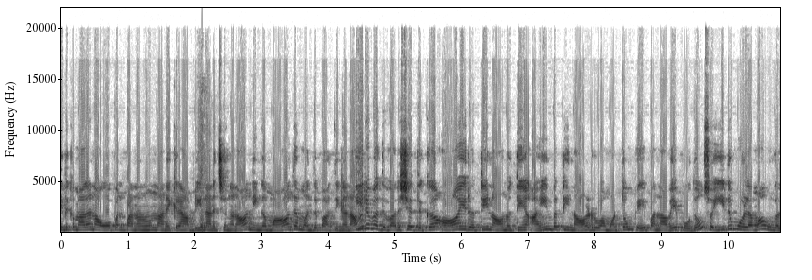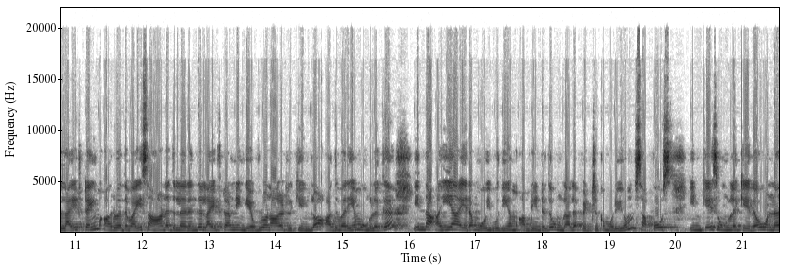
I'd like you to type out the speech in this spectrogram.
இதுக்கு மேலே நான் ஓப்பன் பண்ணணும்னு நினைக்கிறேன் அப்படின்னு நினச்சிங்கன்னா நீங்கள் மாதம் வந்து பார்த்தீங்கன்னா இருபது வருஷத்துக்கு ஆயிரத்தி நானூற்றி ஐம்பத்தி நாலு ரூபா மட்டும் பே பண்ணாவே போதும். ஸோ இது மூலமாக உங்கள் லைஃப் டைம் அறுபது வயசு ஆனதுலேருந்து லைஃப் டைம் நீங்கள் எவ்வளோ நாள் இருக்கீங்களோ அது வரையும் உங்களுக்கு இந்த ஐயாயிரம் ஓய்வூதியம் அப்படின்றது உங்களால் பெற்றுக்க முடியும். சப்போஸ் இன்கேஸ் உங்களுக்கு ஏதோ ஒன்று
